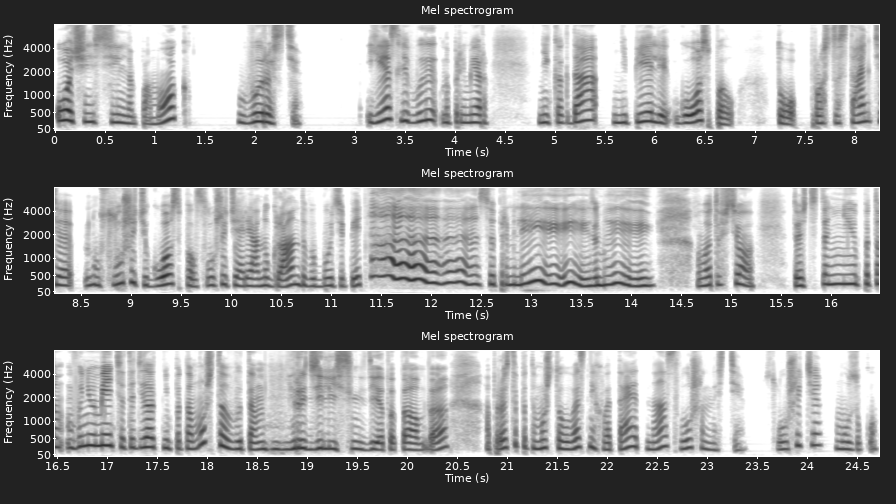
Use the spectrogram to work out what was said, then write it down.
очень сильно помог вырасти если вы, например, никогда не пели госпел, то просто станьте, ну, слушайте госпел, слушайте Ариану Гранде, вы будете петь «Супермилизмы». Вот и все. То есть это не потом вы не умеете это делать не потому, что вы там не родились где-то там, да, а просто потому, что у вас не хватает наслушанности. Слушайте музыку.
